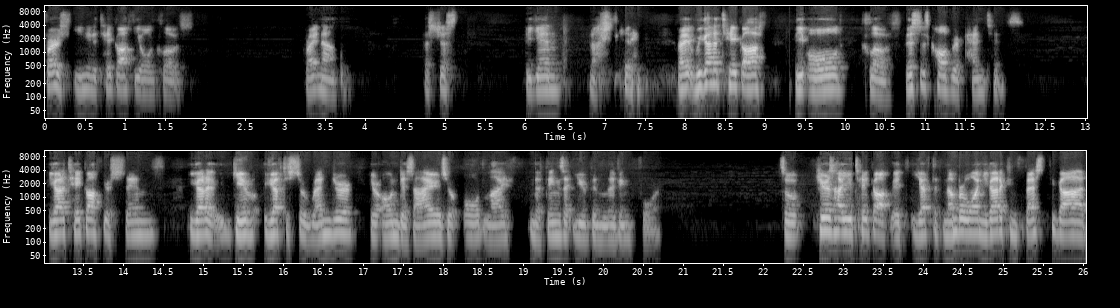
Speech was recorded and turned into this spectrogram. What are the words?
First, you need to take off the old clothes. Right now. Let's just begin. No, just kidding. Right? We got to take off the old clothes. This is called repentance. You got to take off your sins. You got to give, you have to surrender your own desires, your old life, and the things that you've been living for. So here's how you take off it. You have to, number one, you got to confess to God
